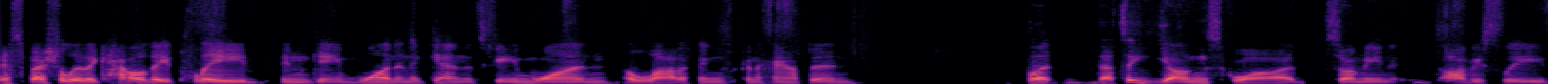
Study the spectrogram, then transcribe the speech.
especially like how they played in game one. And again, it's game one. A lot of things can happen but that's a young squad. So I mean, obviously,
